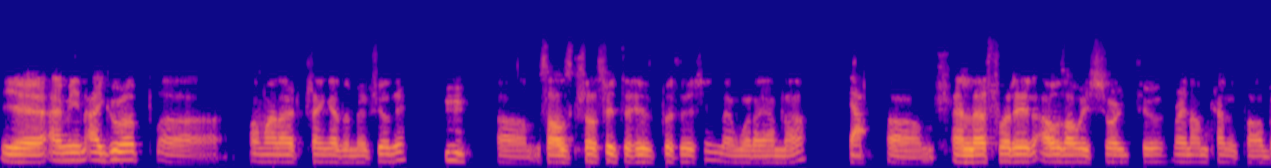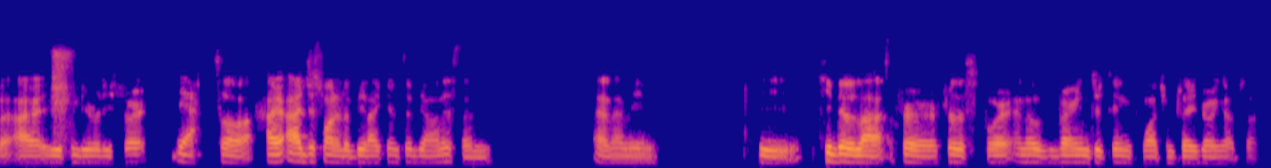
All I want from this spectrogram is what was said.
Yeah, I mean, I grew up uh, all my life playing as a midfielder. Mm-hmm. Um, so I was closer to his position than what I am now. Yeah. Um, and left footed, I was always short too. Right now I'm kind of tall, but I used to be really short. Yeah. So I, I just wanted to be like him to be honest. And and I mean he he did a lot for for the sport and it was very entertaining to watch him play growing up. So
